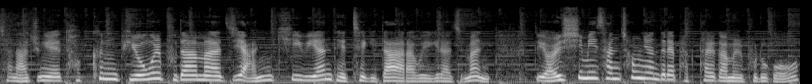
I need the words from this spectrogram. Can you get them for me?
자, 나중에 더 큰 비용을 부담하지 않기 위한 대책이다라고 얘기를 하지만 또 열심히 산 청년들의 박탈감을 부르고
